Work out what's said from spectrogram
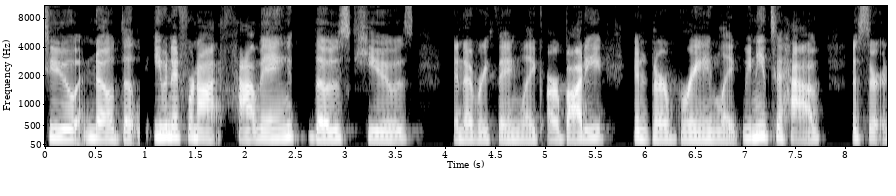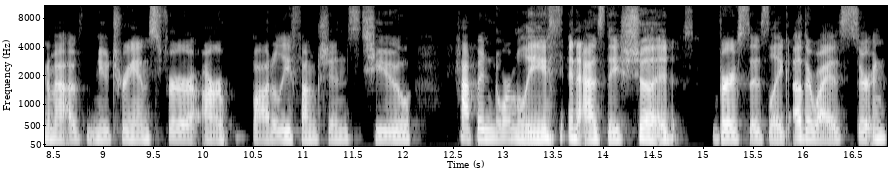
to note that even if we're not having those cues and everything, like our body and our brain, like we need to have a certain amount of nutrients for our bodily functions to happen normally and as they should versus like otherwise certain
